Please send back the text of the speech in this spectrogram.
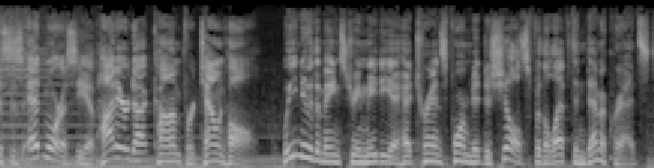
This is Ed Morrissey of HotAir.com for Townhall. We knew the mainstream media had transformed into shills for the left and Democrats.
